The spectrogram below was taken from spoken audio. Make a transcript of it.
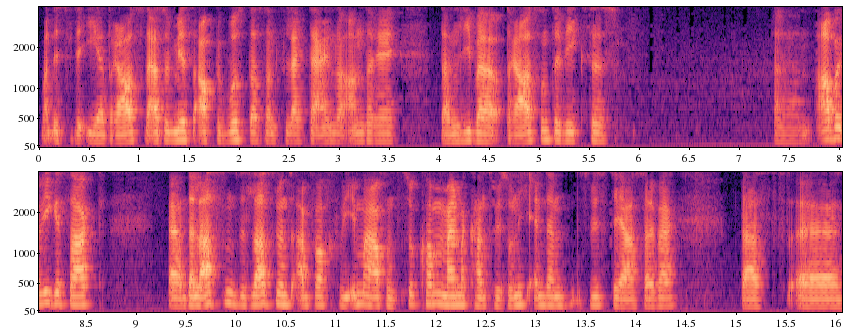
man ist wieder eher draußen. Also mir ist auch bewusst, dass dann vielleicht der ein oder andere dann lieber draußen unterwegs ist. Ähm, aber wie gesagt, äh, da lassen, das lassen wir uns einfach wie immer auf uns zukommen. Ich meine, man kann es sowieso nicht ändern, das wisst ihr ja selber. dass äh,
